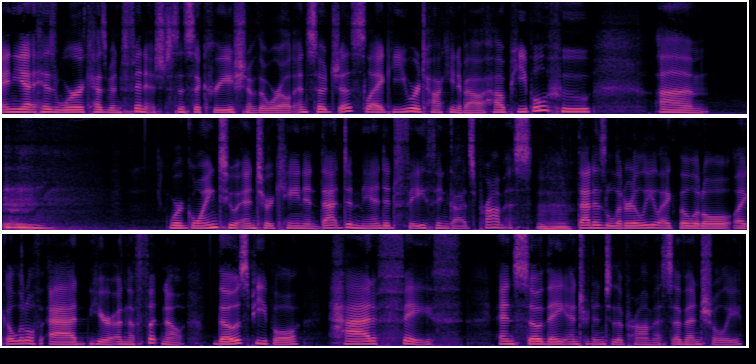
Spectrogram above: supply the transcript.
And yet his work has been finished since the creation of the world. And so just like you were talking about how people who um were going to enter Canaan, that demanded faith in God's promise. Mm-hmm. That is literally like the little like a little ad here on the footnote. Those people had faith and so they entered into the promise eventually.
